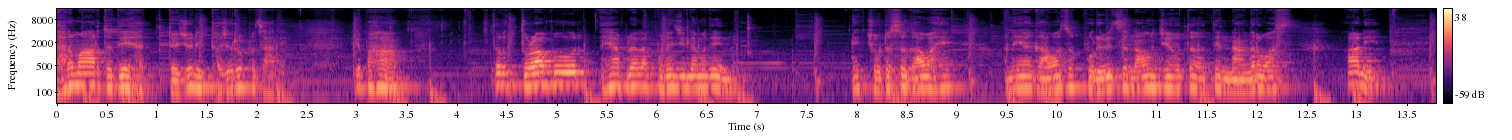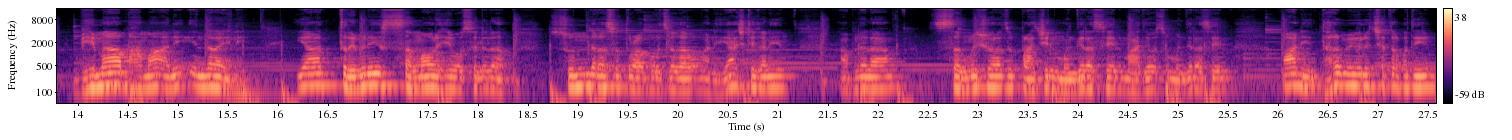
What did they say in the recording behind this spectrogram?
धर्मार्थ देह त्यजुनी ध्वजरूप झाले. हे पहा तर तुळापूर हे आपल्याला पुणे जिल्ह्यामध्ये एक छोटंसं गाव आहे. आणि या गावाचं पूर्वीचं नाव जे होतं ते नांगरवास आणि भीमा भामा आणि इंद्रायणी. या त्रिवेणी संगमावर हे वसलेलं सुंदर असं तुळापूरचं गाव. आणि याच ठिकाणी आपल्याला संगमेश्वराचं प्राचीन मंदिर असेल महादेवाचं मंदिर असेल आणि धर्मवीर छत्रपती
